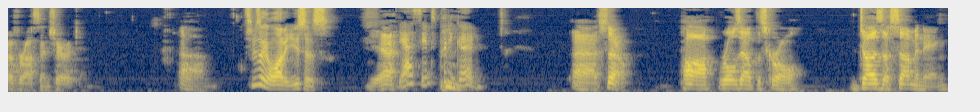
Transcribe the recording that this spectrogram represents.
of Rasen Shuriken. Um, Seems like a lot of uses. yeah. Yeah, seems pretty good. Uh, so, Pa rolls out the scroll, does a summoning,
